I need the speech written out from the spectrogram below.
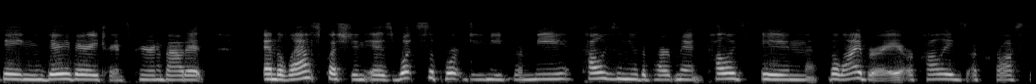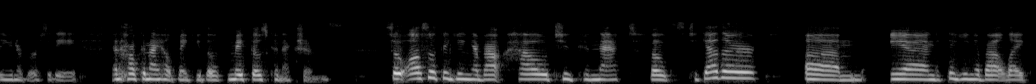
being very very transparent about it. And the last question is what support do you need from me colleagues in your department colleagues in the library or colleagues across the university? And how can i help make you those make those connections? So also thinking about how to connect folks together um, and thinking about like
